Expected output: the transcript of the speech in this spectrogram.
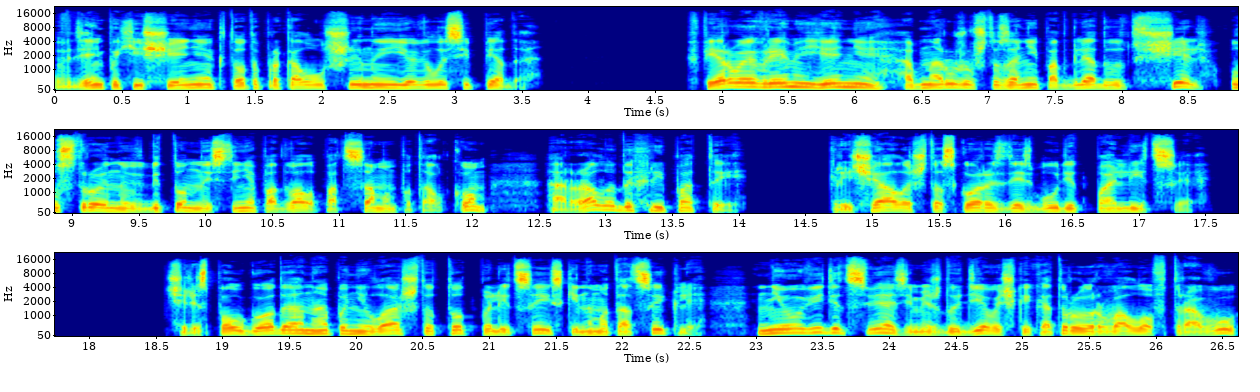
В день похищения кто-то проколол шины ее велосипеда. В первое время Йенни, обнаружив, что за ней подглядывают в щель, устроенную в бетонной стене подвала под самым потолком, орала до хрипоты. Кричала, что скоро здесь будет полиция. Через полгода она поняла, что тот полицейский на мотоцикле не увидит связи между девочкой, которую рвало в траву,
